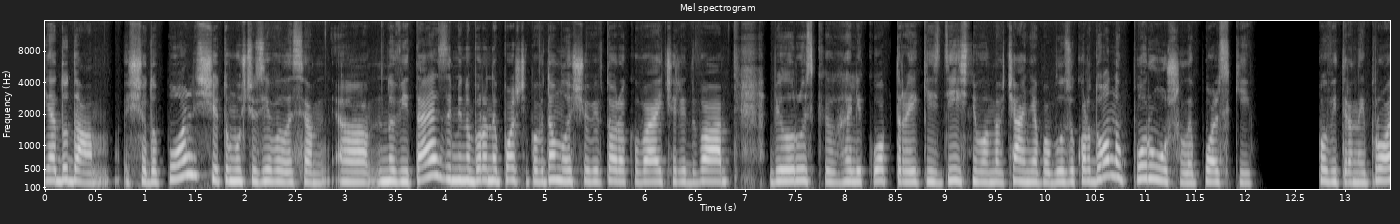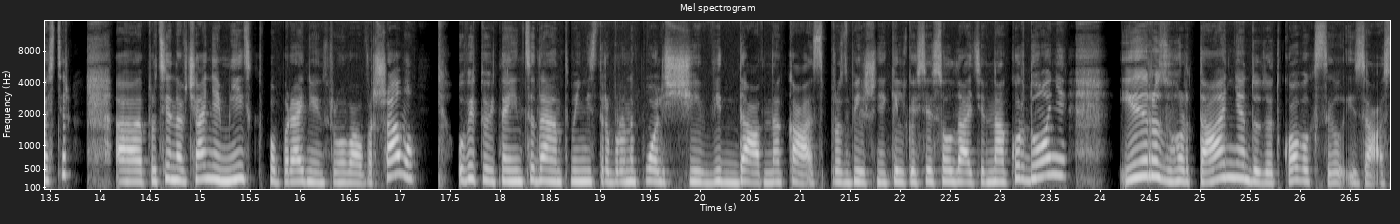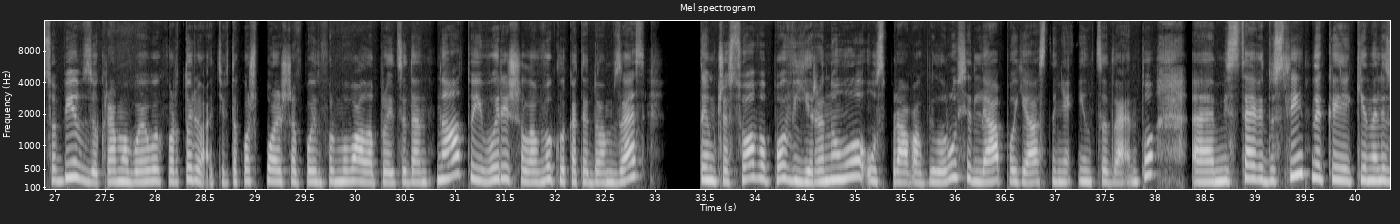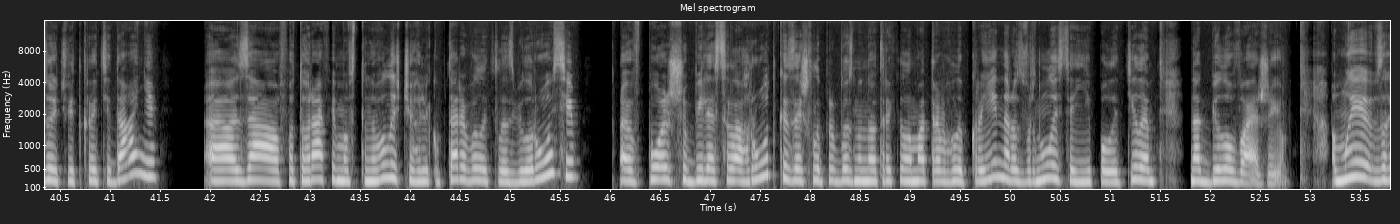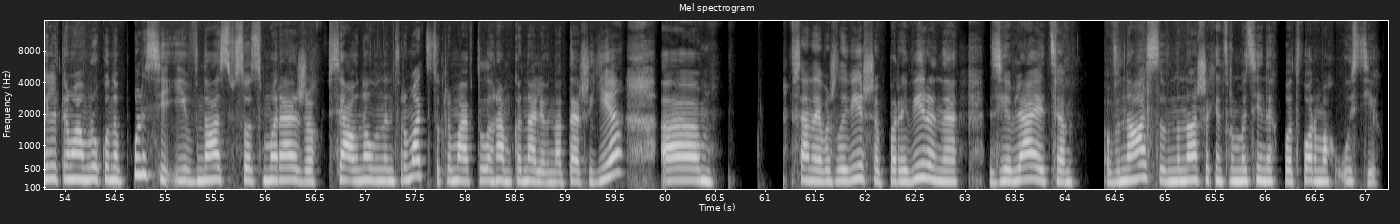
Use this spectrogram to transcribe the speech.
Я додам щодо Польщі, тому що з'явилися е, нові тези. Міноборони Польщі повідомило, що вівторок ввечері два білоруських гелікоптери, які здійснювали навчання поблизу кордону, порушили польський повітряний простір. Е, Про ці навчання Мінськ попередньо інформував Варшаву. У відповідь на інцидент міністр оборони Польщі віддав наказ про збільшення кількості солдатів на кордоні і розгортання додаткових сил і засобів, зокрема бойових вертольотів. Також Польща поінформувала про інцидент НАТО і вирішила викликати до МЗС тимчасово повіреного у справах Білорусі для пояснення інциденту. Е, Місцеві дослідники, які аналізують відкриті дані, е, за фотографіями встановили, що гелікоптери вилетіли з Білорусі. е, В Польщу біля села Грудки зайшли приблизно на 3 кілометри вглиб країни, розвернулися і полетіли над Біловежею. Ми взагалі тримаємо руку на пульсі, і в нас в соцмережах вся оновлена інформація, зокрема в телеграм-каналі вона теж є. Е, Все найважливіше, перевірене, з'являється в нас на наших інформаційних платформах усіх.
